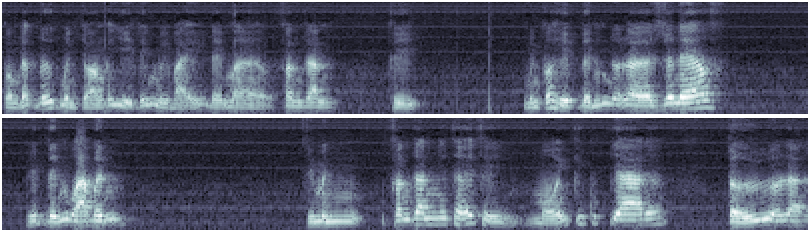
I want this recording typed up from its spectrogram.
Còn đất nước mình chọn cái gì tuyến 17 để mà phân ranh thì mình có hiệp định, đó là Geneva hiệp định hòa bình. Thì mình phân ranh như thế thì mỗi cái quốc gia đó tự là,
